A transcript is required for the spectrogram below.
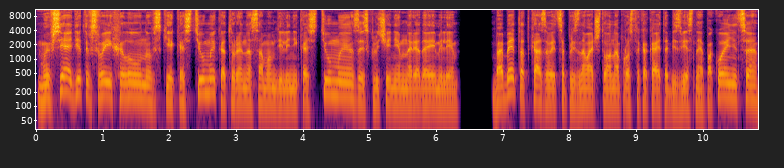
Мы все одеты в свои хэллоуновские костюмы, которые на самом деле не костюмы, за исключением наряда Эмили. Бабет отказывается признавать, что она просто какая-то безвестная покойница.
